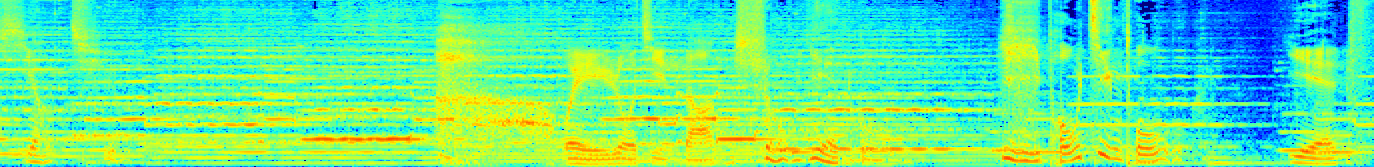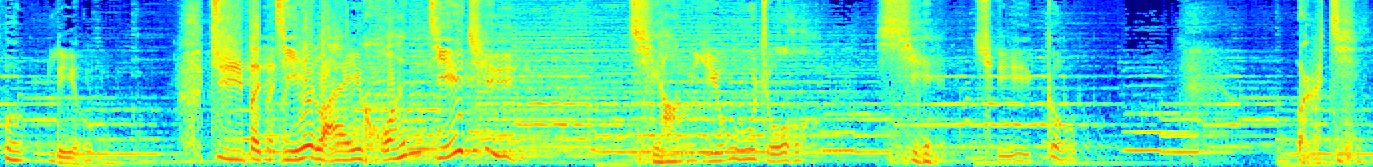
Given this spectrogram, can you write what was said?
香丘？啊，未若锦囊收艳骨，一抔净土掩风流。知本节来还节去，强于污浊陷渠沟。而今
